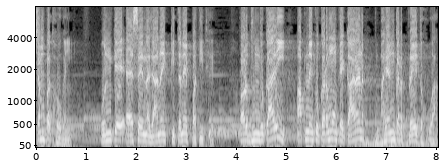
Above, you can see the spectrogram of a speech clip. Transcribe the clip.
चंपत हो गईं। उनके ऐसे न जाने कितने पति थे, और धुंधुकारी अपने कुकर्मों के कारण भयंकर प्रेत हुआ।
